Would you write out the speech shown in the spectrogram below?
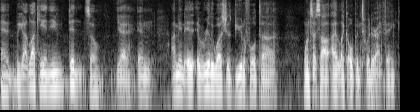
and we got lucky, and you didn't. So Yeah, and I mean, it, it really was just beautiful to. Once I saw, I like opened Twitter, I think,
